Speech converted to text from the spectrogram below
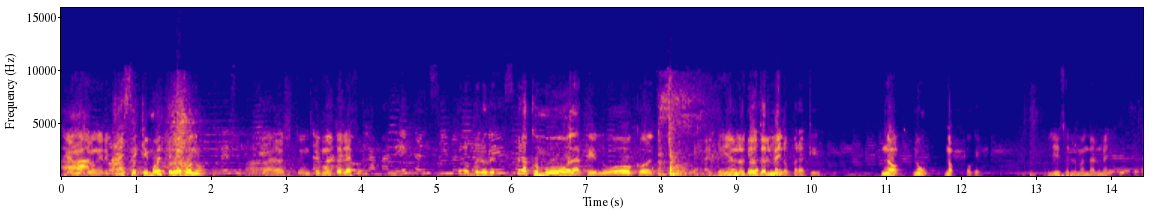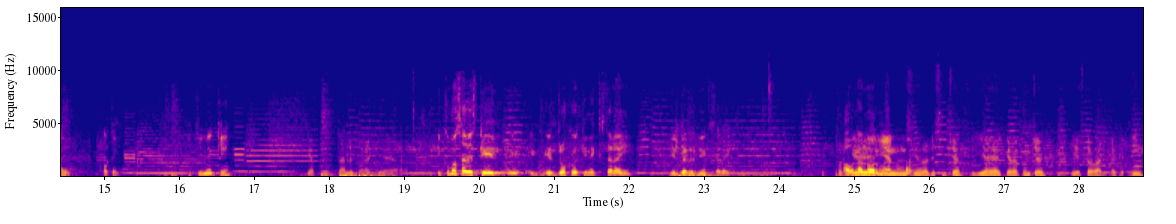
ah, se quemó el teléfono. Ah, es un, como un teléfono. La maleta encima Pero, de pero, mesa. pero acomódate, loco. Ahí tenían no los dos del MEC. para qué? No, No. no. Ok, Y ahí se le manda al MEC. ahí. Ok. ¿Y tiene que? Y apretarle para que... ¿Y cómo sabes que el, el- el rojo tiene que estar ahí? Y el verde tiene que estar ahí. Porque A una norma. Ya nos enseñó la licenciada y ya queda ponchado. Y esto va al cajetín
